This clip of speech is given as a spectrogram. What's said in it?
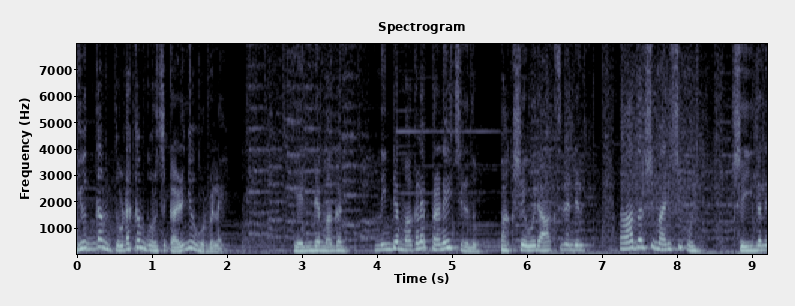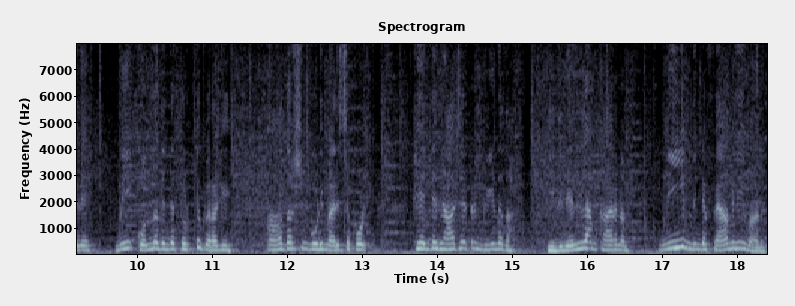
യുദ്ധം തുടക്കം കുറിച്ച് കഴിഞ്ഞു ഊർമിളെ. എന്റെ മകൻ നിന്റെ മകളെ പ്രണയിച്ചിരുന്നു. പക്ഷെ ഒരു ആക്സിഡന്റിൽ ആദർശ് മരിച്ചുപോയി. ശീതളിനെ നീ കൊന്നതിന്റെ തൊട്ടു പിറകെ ആദർശം കൂടി മരിച്ചപ്പോൾ എന്റെ രാജേട്ടൻ വീണതാ. ഇതിനെല്ലാം കാരണം നീയും നിന്റെ ഫാമിലിയുമാണ്.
